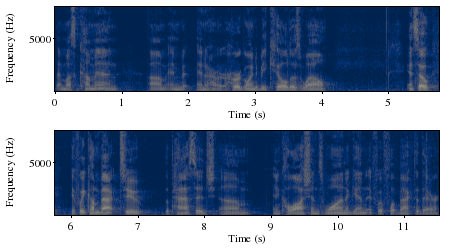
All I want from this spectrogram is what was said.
that must come in um, and, and who are going to be killed as well. And so, if we come back to the passage um, in Colossians 1, again, if we flip back to there,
